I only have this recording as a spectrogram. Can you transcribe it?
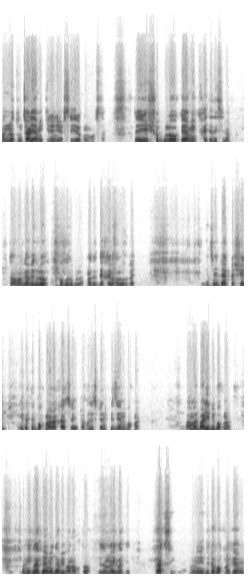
মানে নতুন চারি আমি কিনে নিয়ে আসছি, এরকম অবস্থা। তো এই সবগুলোকে আমি খাইতে দিছিলাম। তো আমার গাভীগুলো বগুরুগুলো আপনাদের দেখাই ভালোভাবে। যে এটা একটা শেড। এটাতে বকনা রাখা আছে। এটা হলিস্টাইন ফ্রিজিয়ান বকনা। আমার বাড়িরই বকনা। মানে এগুলাকে আমি গাভী বানাবো তো এই জন্য এগুলাকে রাখছি। মানে এই দুটা বকনাকে আমি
